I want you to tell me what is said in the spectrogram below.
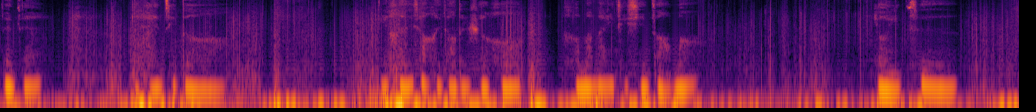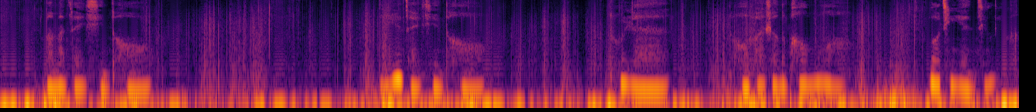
仔仔，你还记得？你很小很小的时候和妈妈一起洗澡吗？有一次，妈妈在洗头，你也在洗头，突然头发上的泡沫落进眼睛里了，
